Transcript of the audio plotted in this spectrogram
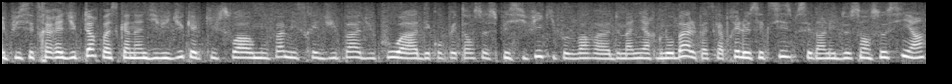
Et puis c'est très réducteur parce qu'un individu, quel qu'il soit, homme ou femme, il ne se réduit pas du coup à des compétences spécifiques. Il faut le voir euh, de manière globale parce qu'après le sexisme, c'est dans les deux sens aussi. Hein.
